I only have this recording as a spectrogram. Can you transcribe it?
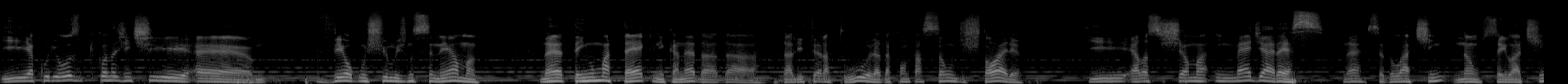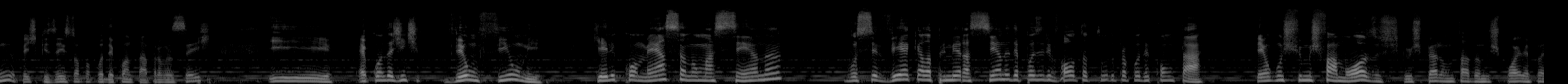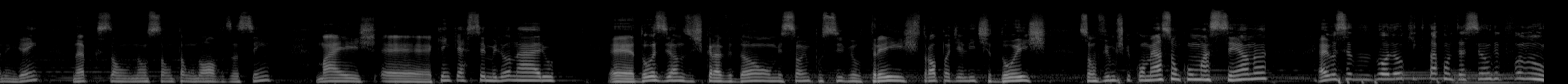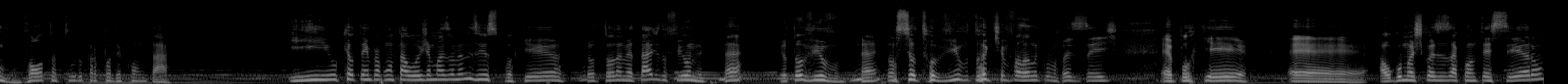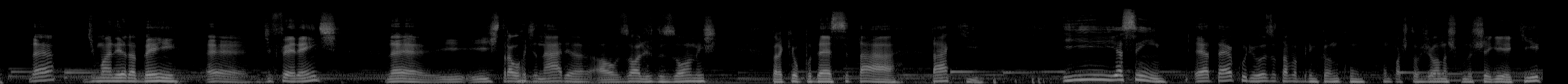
E é curioso porque quando a gente é, vê alguns filmes no cinema, né, tem uma técnica né, da, da, da, literatura, da contação de história, que ela se chama in media res. Né? Isso é do latim, não sei latim, eu pesquisei só para poder contar para vocês. E é quando a gente vê um filme que ele começa numa cena, você vê aquela primeira cena e depois ele volta tudo para poder contar. Tem alguns filmes famosos, que eu espero não estar tá dando spoiler para ninguém, né, porque são, não são tão novos assim, mas é, Quem Quer Ser Milionário, é, 12 Anos de Escravidão, Missão Impossível 3, Tropa de Elite 2, são filmes que começam com uma cena, aí você olhou o que está acontecendo, o que, que foi, uh, volta tudo para poder contar. E o que eu tenho para contar hoje é mais ou menos isso, porque eu estou na metade do filme, né? Eu estou vivo, né? Então, se eu estou vivo, estou aqui falando com vocês, é porque é, algumas coisas aconteceram, né? De maneira bem é, diferente, né? E, e, extraordinária aos olhos dos homens, para que eu pudesse estar tá, tá aqui. E assim, é até curioso, eu estava brincando com, com o pastor Jonas quando eu cheguei aqui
